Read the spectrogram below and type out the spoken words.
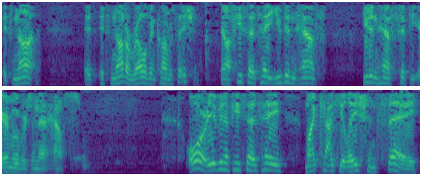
It's not, it, it's not a relevant conversation. Now if he says, hey, you didn't have, you didn't have 50 air movers in that house. Or even if he says, hey, my calculations say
